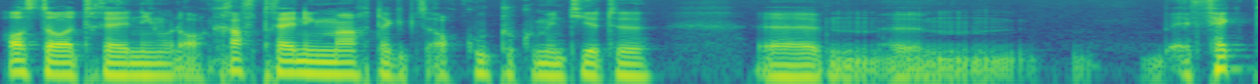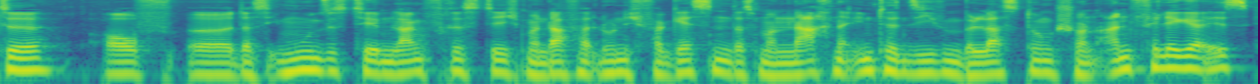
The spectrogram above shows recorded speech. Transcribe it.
Ausdauertraining oder auch Krafttraining macht. Da gibt es auch gut dokumentierte ähm, ähm, Effekte auf äh, das Immunsystem langfristig. Man darf halt nur nicht vergessen, dass man nach einer intensiven Belastung schon anfälliger ist.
